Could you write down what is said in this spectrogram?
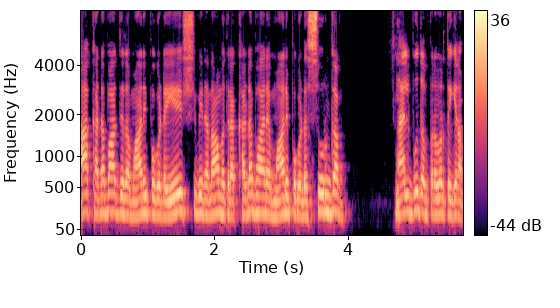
ആ കടബാധ്യത മാറിപ്പോകട്ടെ. യേശുവിന്റെ നാമത്തിൽ ആ കടഭാരം മാറിപ്പോകട്ടെ. സ്വർഗം അത്ഭുതം പ്രവർത്തിക്കണം.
